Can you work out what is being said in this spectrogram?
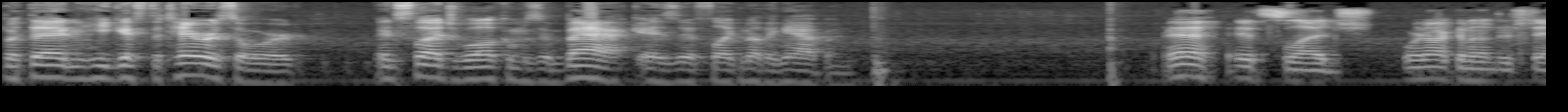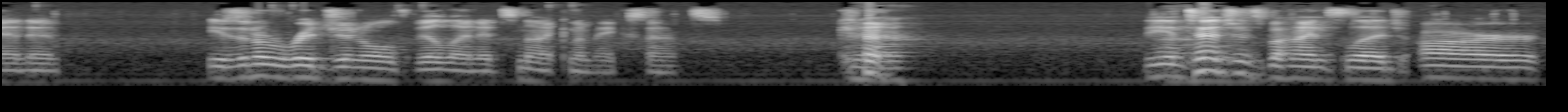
But then he gets the Pterazord, and Sledge welcomes him back as if like nothing happened. Eh, it's Sledge. We're not gonna understand him. He's an original villain. It's not gonna make sense. Yeah. The intentions behind Sledge are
